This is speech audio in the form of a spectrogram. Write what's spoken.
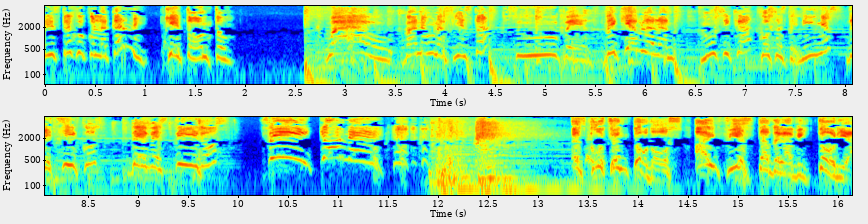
Distrajo con la carne. ¡Qué tonto! ¡Wow! ¿Van a una fiesta? ¡Súper! ¿De qué hablarán? ¿Música? ¿Cosas de niñas? ¿De chicos? ¿De vestidos? ¡Sí! ¡Carne! Escuchen todos, hay fiesta de la victoria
